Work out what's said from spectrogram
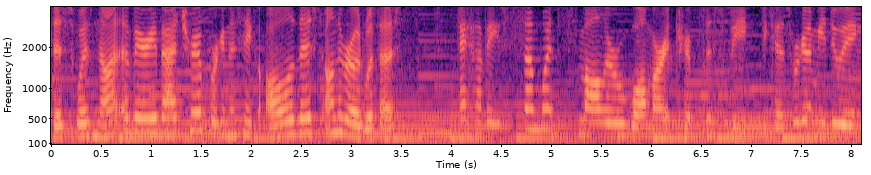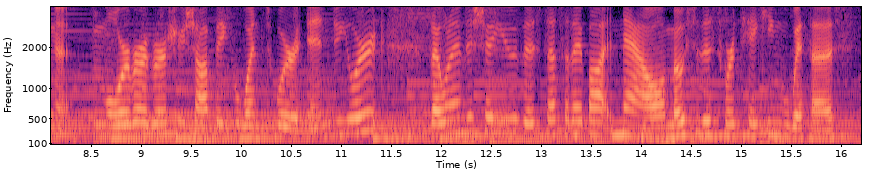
this was not a very bad trip. We're gonna take all of this on the road with us. I have a somewhat smaller Walmart trip this week because we're going to be doing more of our grocery shopping once we're in New York. But I wanted to show you the stuff that I bought now. Most of this we're taking with us.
